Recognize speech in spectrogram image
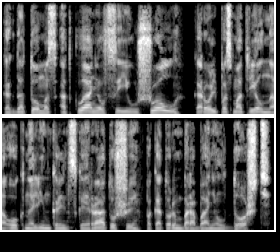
Когда Томас откланялся и ушел, король посмотрел на окна Линкольнской ратуши, по которым барабанил дождь.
